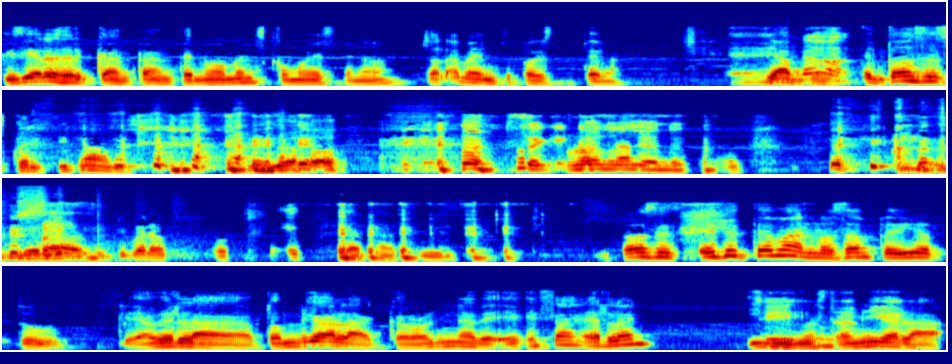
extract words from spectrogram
Quisiera ser cantante en momentos como este, ¿no? Solamente por este tema. Eh, Ya, no, pues, entonces continuamos. no, tuviera- así. Entonces, este tema nos han pedido tu, a ver, la, tu amiga la Carolina de esa, Erlan, y Sí, nuestra amiga amiga. la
